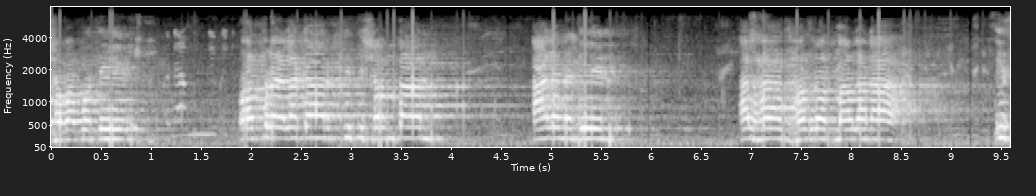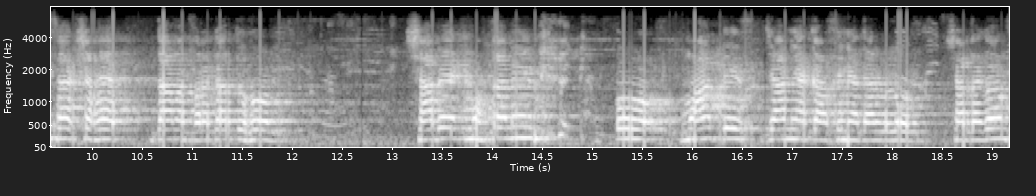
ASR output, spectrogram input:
সভাপতি অত্র এলাকার কৃতি সন্তান আলমেদিন আলহাজ হজরত মাওলানা ইসাক সাহেব দামাত বরাকাতুহুম সাবেক মুহতামিম ও মহাদ্দেশ জামিয়া কাসিমিয়া দারুল সারদাগঞ্জ।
